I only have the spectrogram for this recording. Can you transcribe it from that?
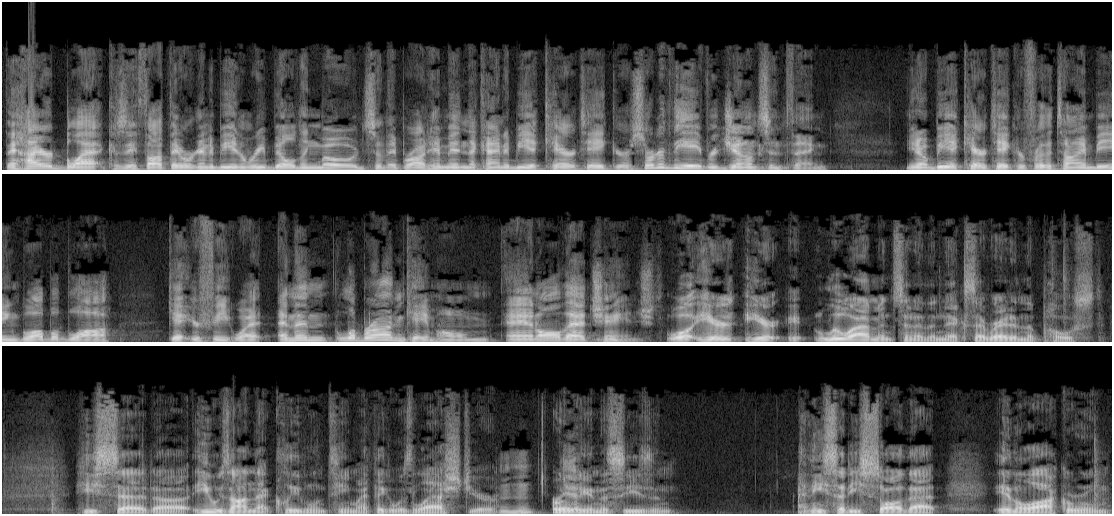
they hired Blatt because they thought they were going to be in rebuilding mode, so they brought him in to kind of be a caretaker, sort of the Avery Johnson thing. You know, be a caretaker for the time being, blah, blah, blah, get your feet wet. And then LeBron came home, and all that changed. Well, here, here, Lou Amundson of the Knicks. I read in the Post. He said uh, he was on that Cleveland team. I think it was last year, early Yeah. in the season, and he said he saw that in the locker room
